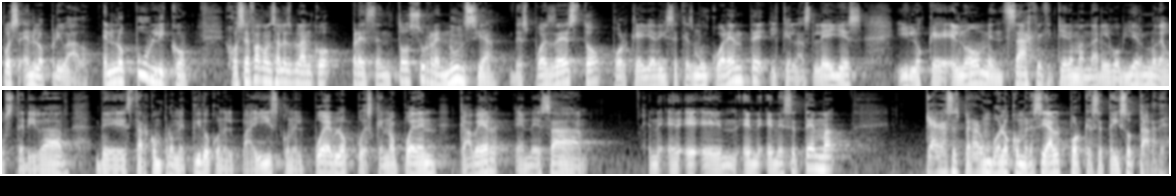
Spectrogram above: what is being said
pues en lo privado. En lo público, Josefa González Blanco presentó su renuncia después de esto porque ella dice que es muy coherente y que las leyes y lo que el nuevo mensaje que quiere mandar el gobierno de austeridad, de estar comprometido con el país, con el pueblo, pues que no pueden caber en esa en ese tema que hagas esperar un vuelo comercial porque se te hizo tarde.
